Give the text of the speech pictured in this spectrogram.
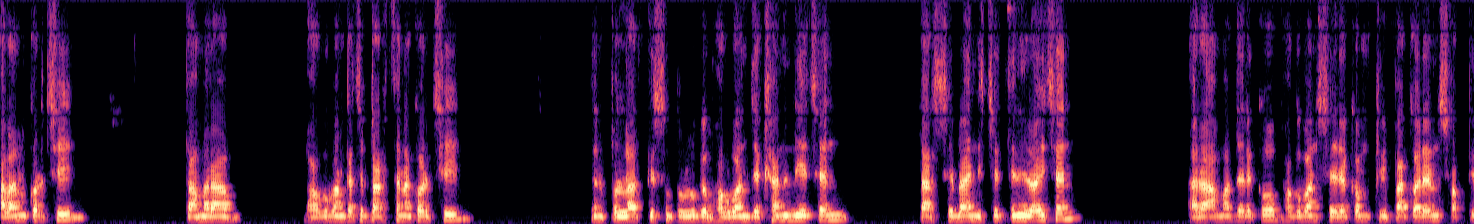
পালন করছি, তো আমরা ভগবান কাছে প্রার্থনা করছি প্রহ্লাদ কৃষ্ণ প্রভুকে ভগবান যেখানে নিয়েছেন, তার সেবায় নিশ্চিত তিনি রয়েছেন। আর আমাদেরকেও ভগবান সেরকম কৃপা করেন, শক্তি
